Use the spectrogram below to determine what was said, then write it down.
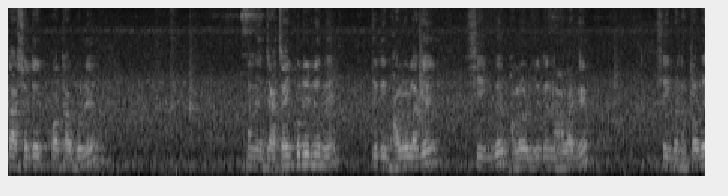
তার সাথে কথা বলে মানে যাচাই করে নেবে, যদি ভালো লাগে শিখবে, ভালো যদি না লাগে শিখবে না। তবে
